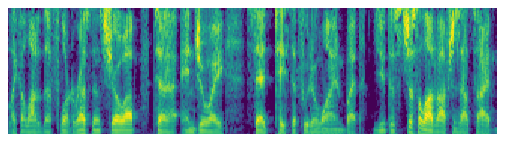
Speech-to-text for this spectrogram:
like a lot of the Florida residents show up to enjoy said taste of food and wine, but you, there's just a lot of options outside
